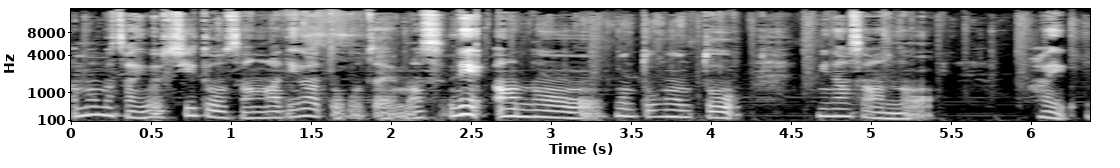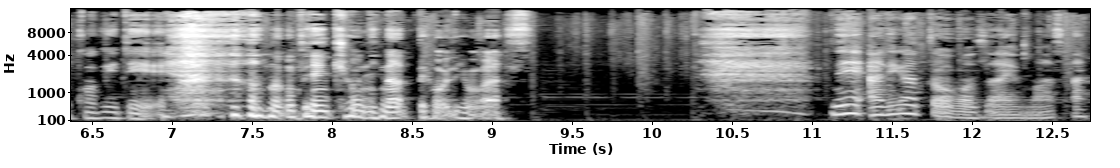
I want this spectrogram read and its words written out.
あ、ママさん、よしとうさん、ありがとうございます。ね、あの、ほんとほんと、皆さんの、はい、おかげで あの、勉強になっております。ね、ありがとうございます。あ、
